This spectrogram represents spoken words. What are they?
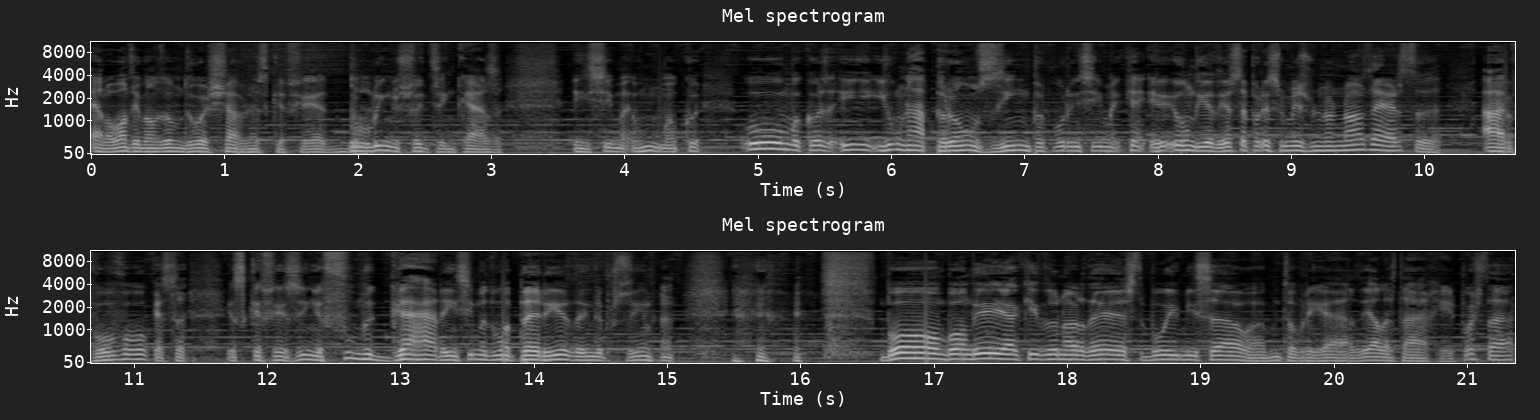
ela ontem mandou-me duas chaves nesse café, bolinhos feitos em casa, em cima, uma, uma coisa, e, e um naperãozinho para pôr em cima. Um dia desse apareço mesmo no Nordeste. Ah, vou, vou, que essa, esse cafezinho a fumegar em cima de uma parede, ainda por cima. Bom, bom dia aqui do Nordeste, boa emissão, ah, muito obrigado. E ela está a rir, pois está,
